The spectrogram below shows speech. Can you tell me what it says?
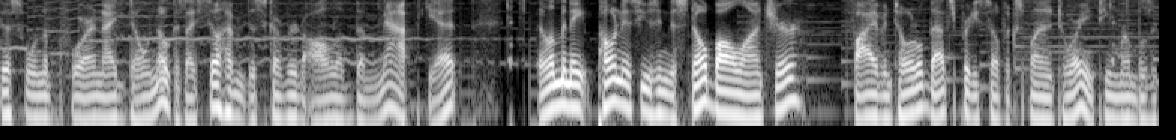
this one up before, and I don't know because I still haven't discovered all of the map yet. Eliminate opponents using the snowball launcher. Five in total. That's pretty self-explanatory, and Team Rumble's a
